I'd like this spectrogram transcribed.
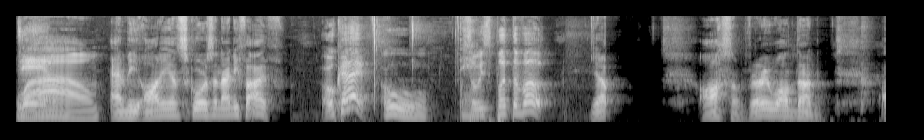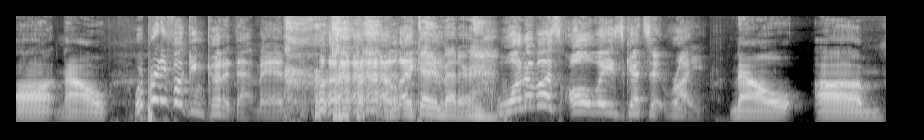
Wow. and the audience score is a 95. Okay, Oh, so we split the vote. Yep. Awesome. Very well done. Uh now We're pretty fucking good at that, man. like, like getting better. one of us always gets it right. now um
